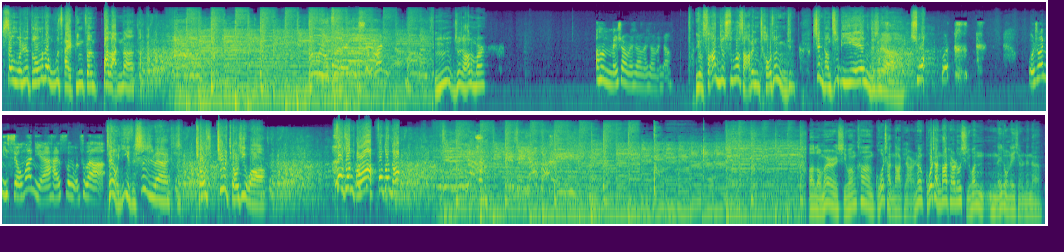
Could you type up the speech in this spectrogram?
生活是多么的五彩缤纷斑斓呢！不如自你主。行吗你？嗯，你说啥，老妹儿？嗯，没事儿没事儿没事儿没事儿。有啥你就说啥呗，你瞅瞅你这现场直憋呀，你这是啊说 我我说你行吗你？还四五次啊？真有意思，试试呗，调就是调戏我，放砖头啊，放砖头。啊，老妹儿喜欢看国产大片儿，那国产大片儿都喜欢哪种类型的呢？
